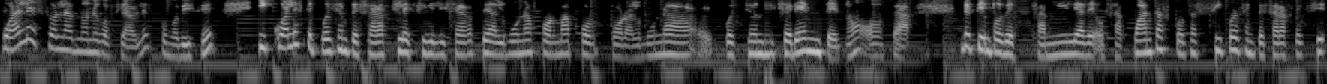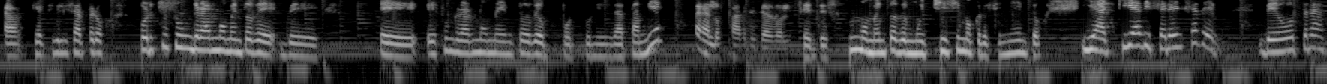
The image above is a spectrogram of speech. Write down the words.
cuáles son las no negociables, como dices, y cuáles te puedes empezar a flexibilizar de alguna forma por, por alguna eh, cuestión diferente, ¿no? O sea, de tiempos de familia, de, o sea, cuántas cosas sí puedes empezar a, flexibilizar, pero por eso es un gran momento de eh, es un gran momento de oportunidad también para los padres de adolescentes. Es un momento de muchísimo crecimiento. Y aquí, a diferencia de, de otras,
